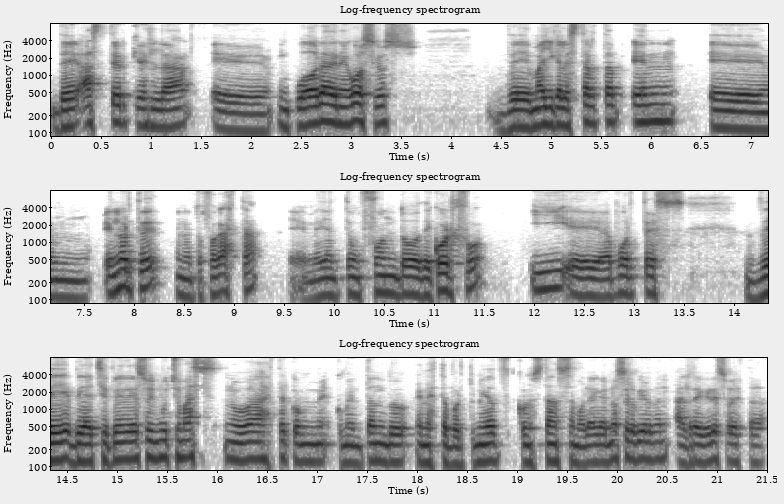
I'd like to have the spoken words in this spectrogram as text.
de Aster, que es la incubadora de negocios de Magical Startup en el norte, en Antofagasta, mediante un fondo de Corfo y aportes de BHP. De eso y mucho más nos va a estar comentando en esta oportunidad Constanza Moraga. No se lo pierdan al regreso de esta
